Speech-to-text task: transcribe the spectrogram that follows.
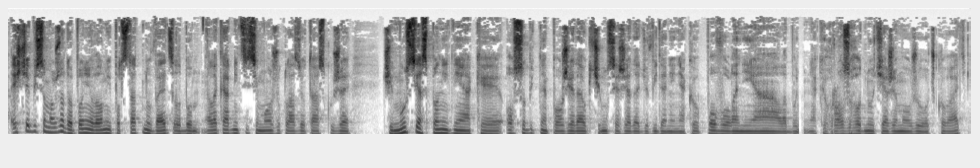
Ešte by som možno doplnil veľmi podstatnú vec, lebo lekárnici si môžu klásť otázku, že či musia splniť nejaké osobitné požiadavky, či musia žiadať o vydanie nejakého povolenia alebo nejakého rozhodnutia, že môžu očkovať,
